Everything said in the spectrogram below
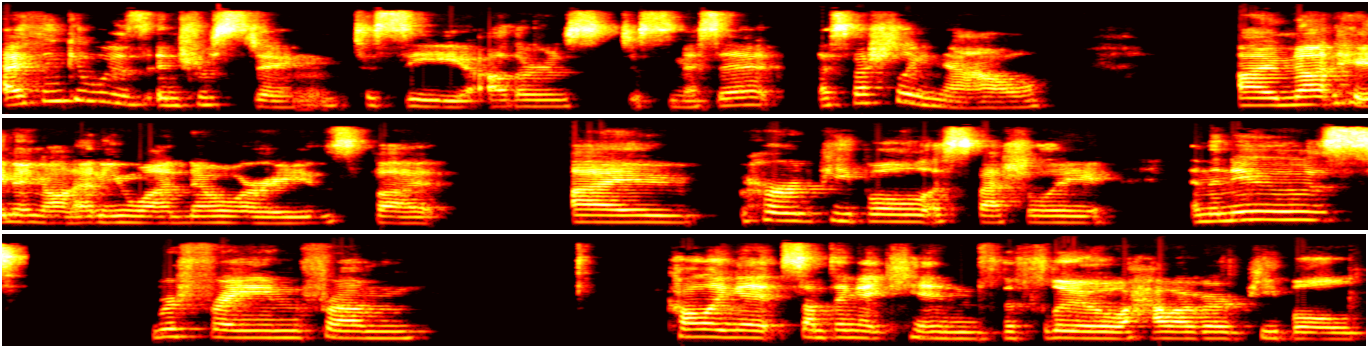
I think it was interesting to see others dismiss it, especially now. I'm not hating on anyone, no worries, but I heard people, especially in the news, refrain from calling it something akin to the flu. However, people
